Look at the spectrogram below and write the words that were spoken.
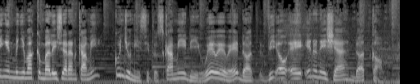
Ingin menyimak kembali siaran kami? Kunjungi situs kami di www.voaindonesia.com.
